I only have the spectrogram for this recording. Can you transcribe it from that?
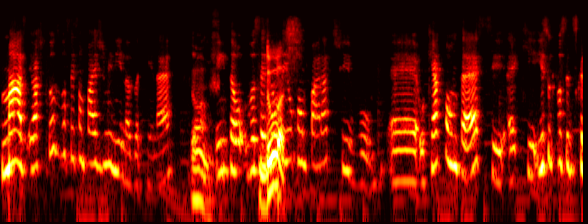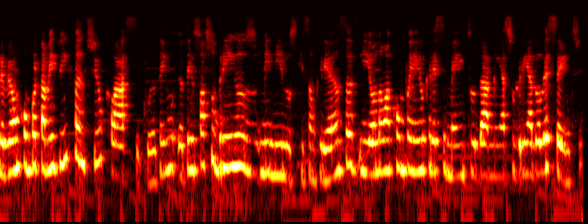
Mas eu acho que todos vocês são pais de meninas aqui, né? Então, vocês Duas. não têm o comparativo. É, o que acontece é que isso que você descreveu é um comportamento infantil clássico. Eu tenho, eu tenho só sobrinhos meninos que são crianças e eu não acompanhei o crescimento da minha sobrinha adolescente.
